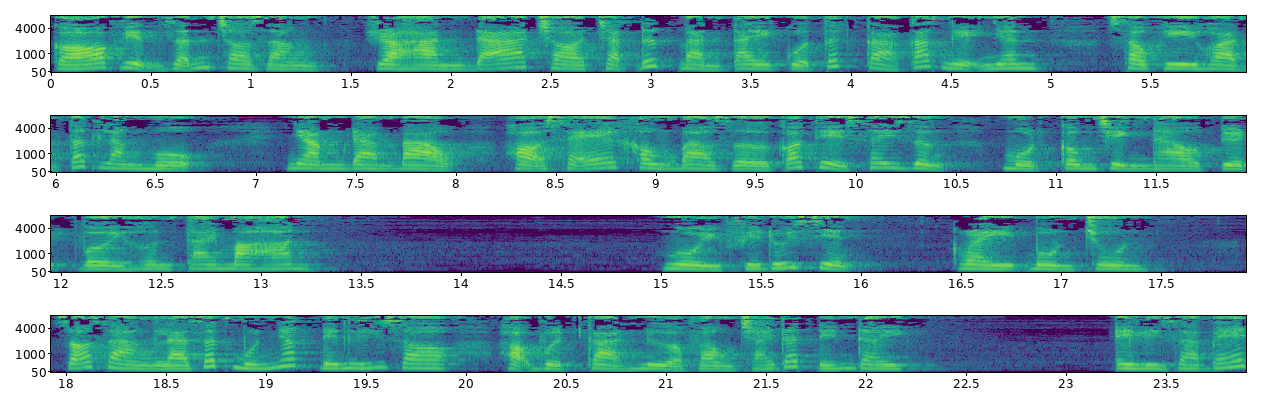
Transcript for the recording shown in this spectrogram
Có viện dẫn cho rằng Rahan đã cho chặt đứt bàn tay của tất cả các nghệ nhân sau khi hoàn tất lăng mộ, nhằm đảm bảo họ sẽ không bao giờ có thể xây dựng một công trình nào tuyệt vời hơn Taj Mahal. Ngồi phía đối diện, Gray bồn chồn rõ ràng là rất muốn nhắc đến lý do họ vượt cả nửa vòng trái đất đến đây. Elizabeth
